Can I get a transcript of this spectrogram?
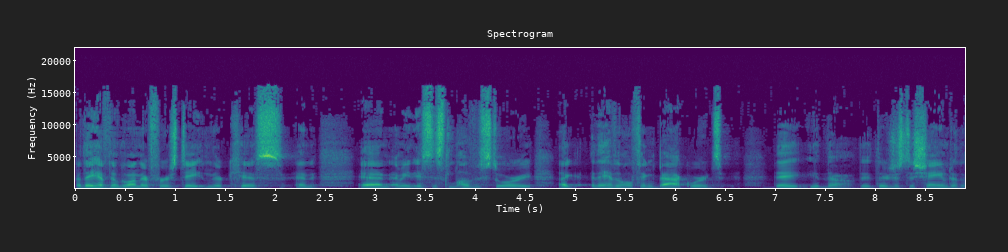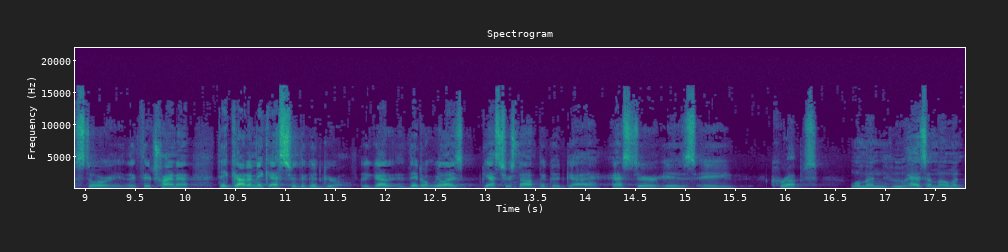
But they have them go on their first date and their kiss, and and I mean it's this love story. Like they have the whole thing backwards. They no, they're just ashamed of the story. Like they're trying to, they got to make Esther the good girl. They got, they don't realize Esther's not the good guy. Esther is a corrupt woman who has a moment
